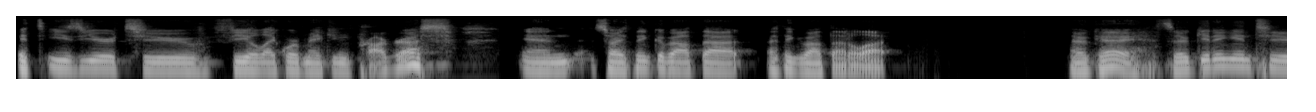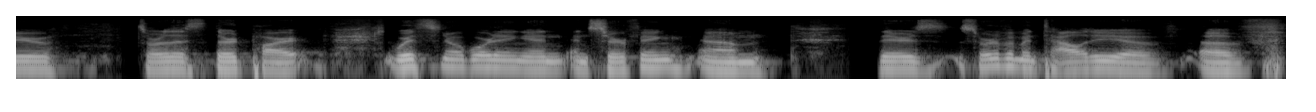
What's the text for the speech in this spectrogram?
it's easier to feel like we're making progress. And so I think about that. I think about that a lot. Okay, so getting into sort of this third part with snowboarding and, and surfing. Um, there's sort of a mentality of of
